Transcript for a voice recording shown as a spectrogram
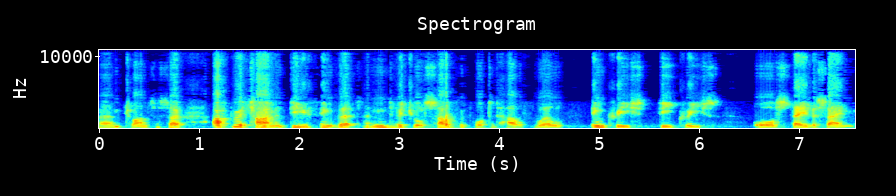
um, to answer. So after retirement, do you think that an individual's self-reported health will increase, decrease, or stay the same?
